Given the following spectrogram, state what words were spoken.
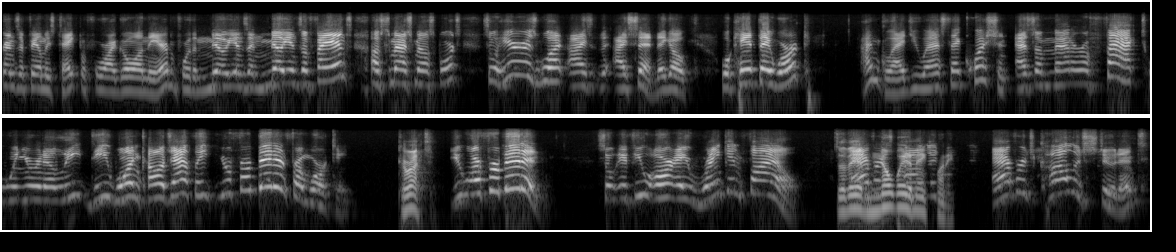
friends and families take before I go on the air, before the millions and millions of fans of Smash Mouth Sports. So here is what I I said. They go, well, can't they work? I'm glad you asked that question. As a matter of fact, when you're an elite D1 college athlete, you're forbidden from working. Correct. You are forbidden. So if you are a rank and file, so they have no way college, to make money. Average college student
